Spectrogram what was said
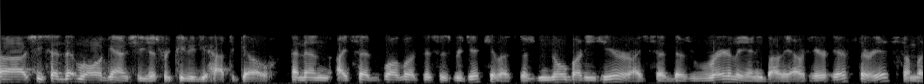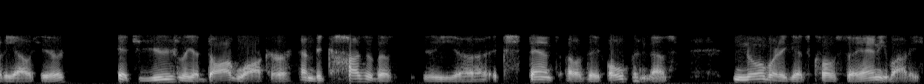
Uh, she said that, well, again, she just repeated, you have to go. And then I said, well, look, this is ridiculous. There's nobody here. I said, there's rarely anybody out here. If there is somebody out here, it's usually a dog walker. And because of the, the uh, extent of the openness, nobody gets close to anybody.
